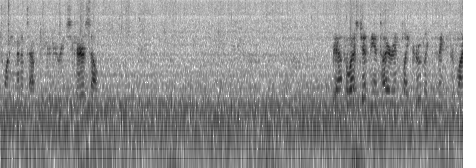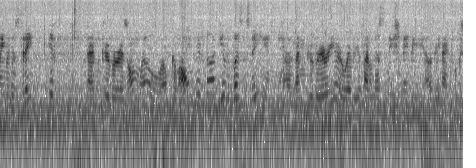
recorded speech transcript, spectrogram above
20 minutes after you reach the carousel. On behalf of WestJet and the entire in-flight crew, I'd like to thank you for flying with us today. If Vancouver is home, well, welcome home. If not, you have a pleasant stay in uh, Vancouver area or wherever your final destination may be. Have a great night, folks.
